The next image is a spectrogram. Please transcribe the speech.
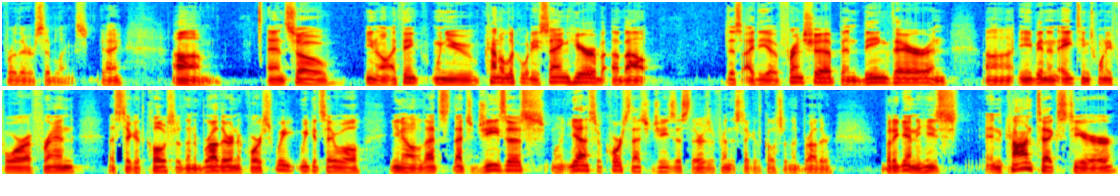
for their siblings. Okay, um, and so you know, I think when you kind of look at what he's saying here about this idea of friendship and being there, and uh, even in 1824, a friend that sticketh closer than a brother. And of course, we, we could say, well, you know, that's that's Jesus. Well, yes, of course, that's Jesus. There's a friend that sticketh closer than a brother. But again, he's in context here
